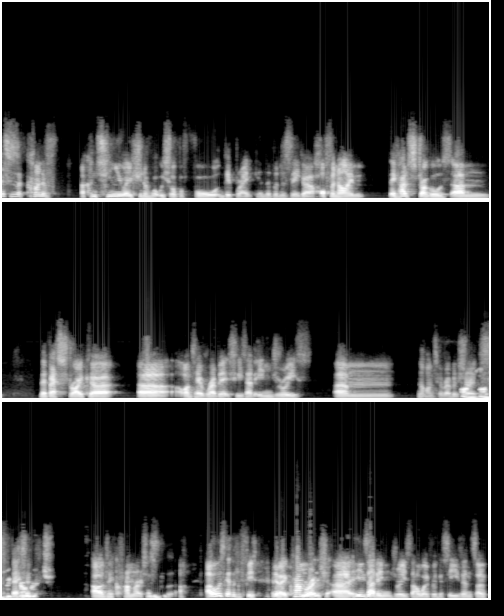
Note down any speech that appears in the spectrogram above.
this is a kind of a continuation of what we saw before the break in the Bundesliga. Hoffenheim, they've had struggles. Um, their best striker, uh, Ante Rebic, he's had injuries. Um, not Ante Rebic, sorry. Oh, they Kramaric. I always get them confused. Anyway, Kramaric, uh, he's had injuries the whole way through the season, so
